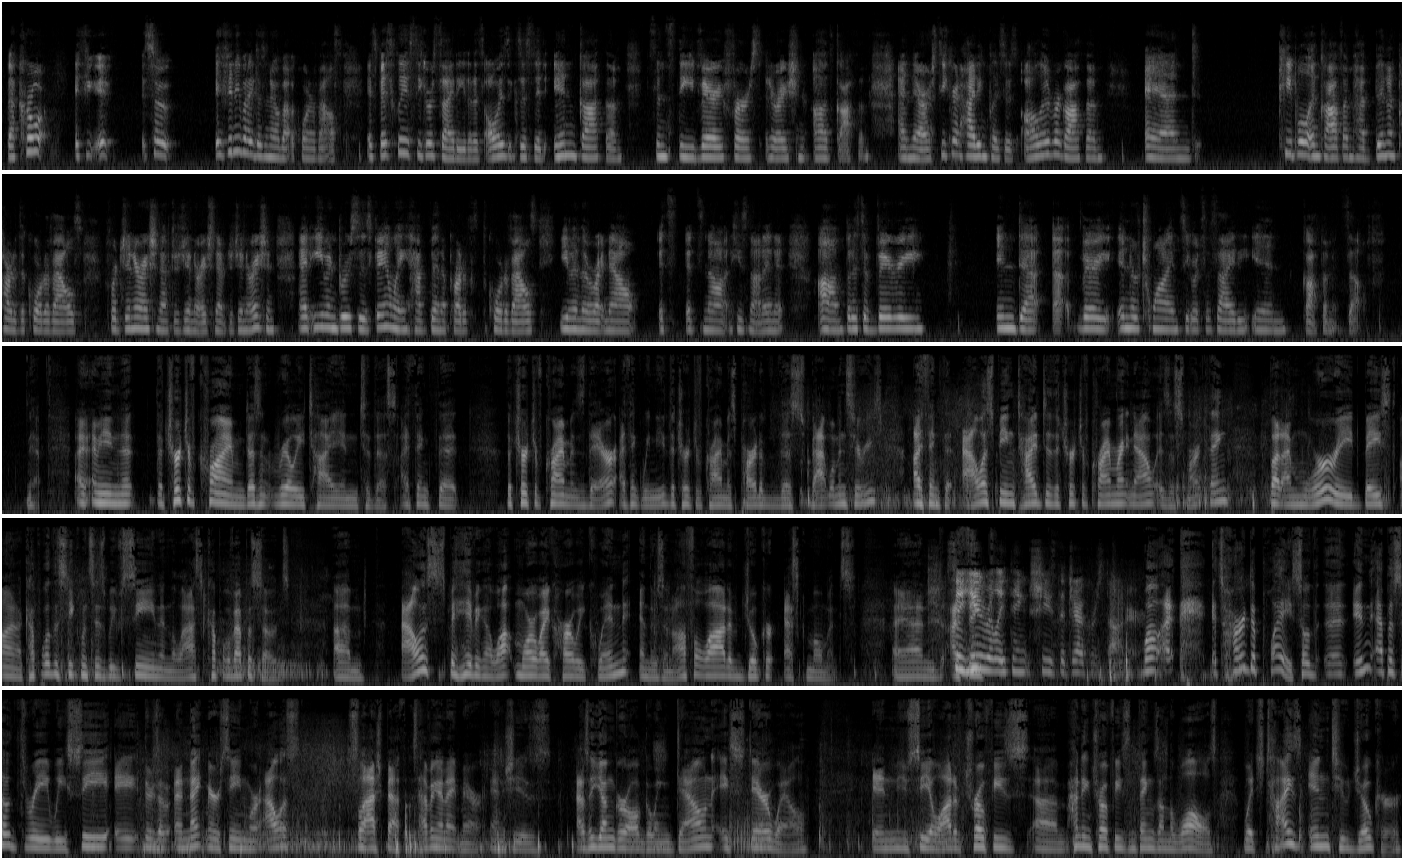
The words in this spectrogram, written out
the court. If you if, so, if anybody doesn't know about the Court of Owls, it's basically a secret society that has always existed in Gotham since the very first iteration of Gotham, and there are secret hiding places all over Gotham, and people in Gotham have been a part of the Court of Owls for generation after generation after generation, and even Bruce's family have been a part of the Court of Owls, even though right now it's it's not he's not in it. Um, but it's a very in depth, uh, very intertwined secret society in Gotham itself. yeah, I, I mean, the, the Church of Crime doesn't really tie into this. I think that the Church of Crime is there. I think we need the Church of Crime as part of this Batwoman series. I think that Alice being tied to the Church of Crime right now is a smart thing, but I'm worried based on a couple of the sequences we've seen in the last couple of episodes. Um, Alice is behaving a lot more like Harley Quinn, and there's an awful lot of Joker esque moments. And So I think, you really think she's the Joker's daughter? well, I, it's hard to play. So uh, in episode three, we see a there's a, a nightmare scene where Alice slash Beth is having a nightmare, and she is as a young girl going down a stairwell, and you see a lot of trophies, um, hunting trophies, and things on the walls, which ties into Joker.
